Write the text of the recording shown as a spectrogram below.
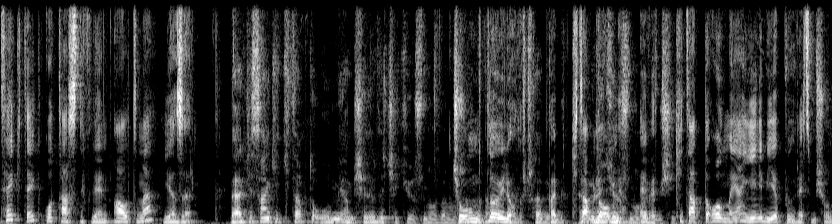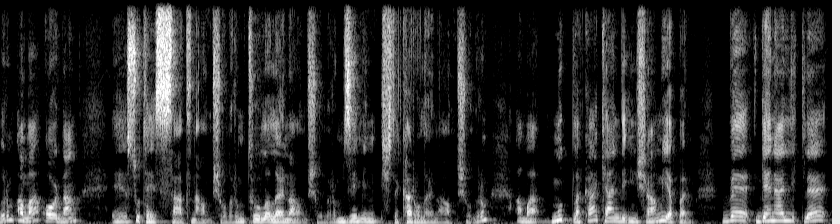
tek tek o tasniflerin altına yazarım. Belki sanki kitapta olmayan bir şeyleri de çekiyorsun oradan. Çoğunlukla sırada. öyle olur. Tabii. Tabii. Yani Kitapta üretiyorsun olmayan. Evet. bir şey. Kitapta olmayan yeni bir yapı üretmiş olurum ama oradan e, su tesisatını almış olurum, tuğlalarını almış olurum, zemin işte karolarını almış olurum. Ama mutlaka kendi inşamı yaparım. Ve genellikle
